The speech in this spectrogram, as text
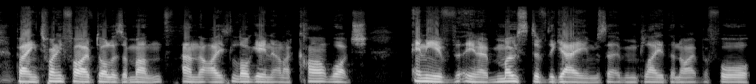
mm. paying twenty five dollars a month and that I log in and I can't watch any of the you know most of the games that have been played the night before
